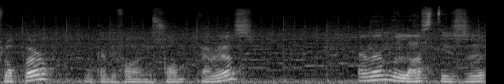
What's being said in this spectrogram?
flopper, can be found in swamp areas. And then the last is uh,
